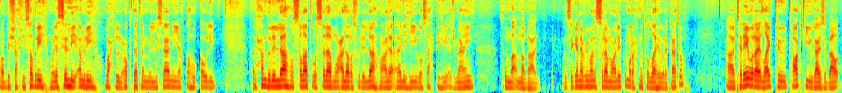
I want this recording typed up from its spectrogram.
رب اشرح لي صدري ويسر لي أمري واحلل عقدة من لساني يفقه قولي. Alhamdulillah, wassalatu wassalamu ala rasulillah wa ala alihi wa sahbihi ajma'in. Thumma amma ba'd. Once again, everyone, assalamu alaikum wa rahmatullahi wa barakatuh. Uh, today, what I'd like to talk to you guys about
